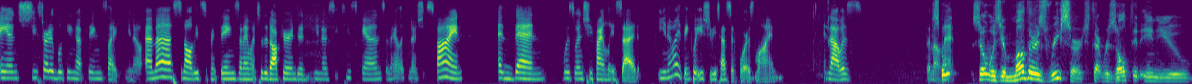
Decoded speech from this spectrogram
And she started looking up things like, you know, MS and all these different things. And I went to the doctor and did, you know, CT scans and they're like, no, she's fine. And then was when she finally said, you know, I think what you should be tested for is Lyme. And that was the moment. So, so it was your mother's research that resulted in you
